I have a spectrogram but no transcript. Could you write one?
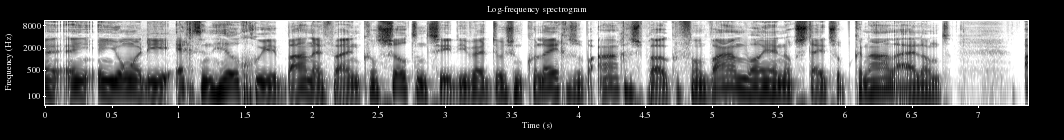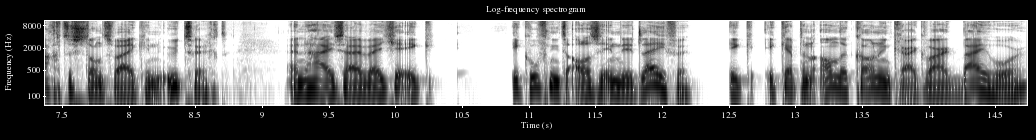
een, jongen die echt een heel goede baan heeft bij een consultancy, die werd door zijn collega's op aangesproken van waarom woon jij nog steeds op Kanaleiland, achterstandswijk in Utrecht? En hij zei, weet je, ik, ik hoef niet alles in dit leven. Ik, ik heb een ander koninkrijk waar ik bij hoor.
